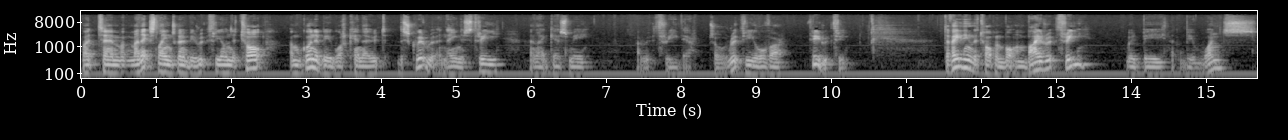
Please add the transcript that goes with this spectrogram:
But um, my next line is going to be root 3 on the top. I'm going to be working out the square root of 9 is 3 and that gives me a root 3 there. So root 3 over 3 root 3. Dividing the top and bottom by root 3 would be, that would be once,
